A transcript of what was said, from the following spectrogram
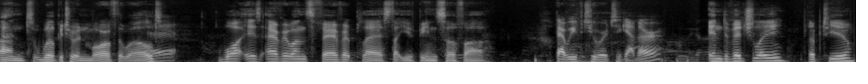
and will be touring more of the world. What is everyone's favorite place that you've been so far? That we've toured together. Individually, up to you.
